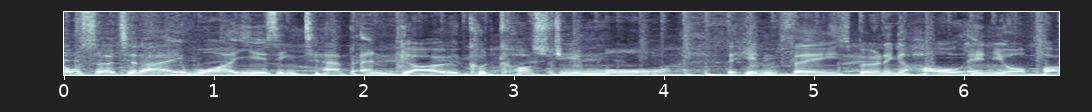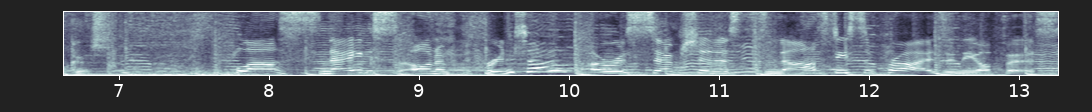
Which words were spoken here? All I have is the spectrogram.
Also today, why using tap and go could cost you more. The hidden fees burning a hole in your pocket. Plus, snakes on a printer? A receptionist's nasty surprise in the office.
